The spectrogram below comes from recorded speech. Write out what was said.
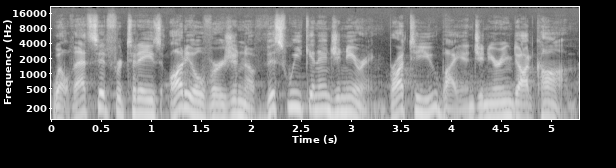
Well, that's it for today's audio version of This Week in Engineering, brought to you by Engineering.com.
